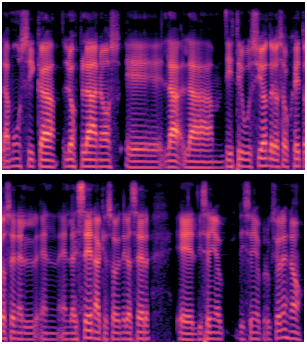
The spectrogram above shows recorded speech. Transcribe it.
la música, los planos, eh, la, distribución de los objetos en, el, en, la escena, que eso vendría a ser el diseño, diseño de producciones, no.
